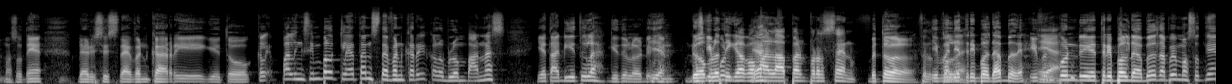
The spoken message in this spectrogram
Maksudnya dari si Stephen Curry gitu. Keli- paling simpel kelihatan Stephen Curry kalau belum panas ya tadi itulah gitu loh dengan Dua puluh meskipun- tiga koma delapan persen. Betul. Even dia triple double ya. Even Iya. pun dia triple double tapi maksudnya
